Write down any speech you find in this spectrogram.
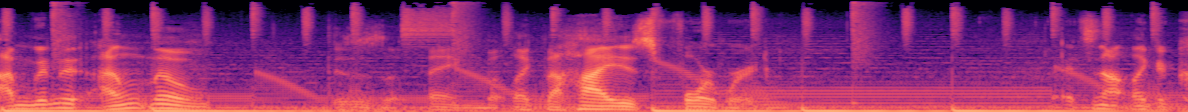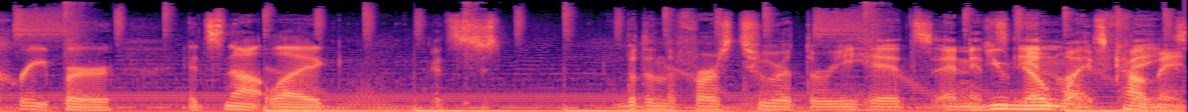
I'm gonna. I don't know. if This is a thing, but like the high is forward. It's not like a creeper. It's not like It's just within the first two or three hits, and it's You know in my what's face. coming.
